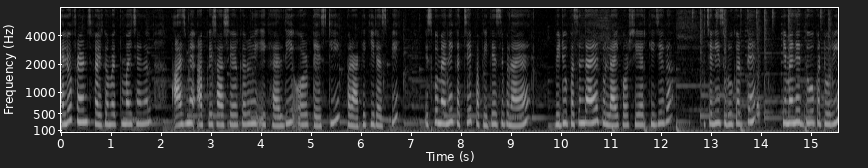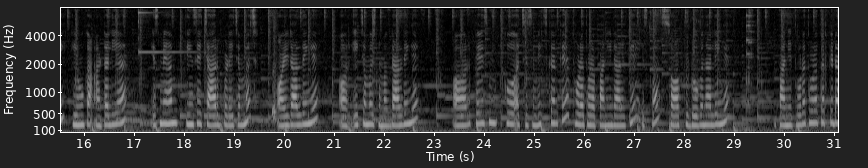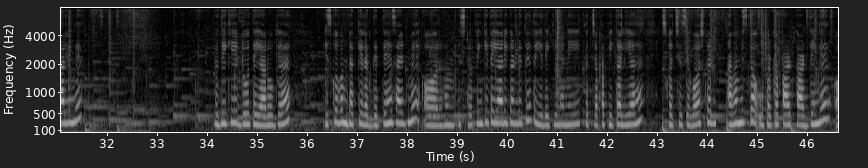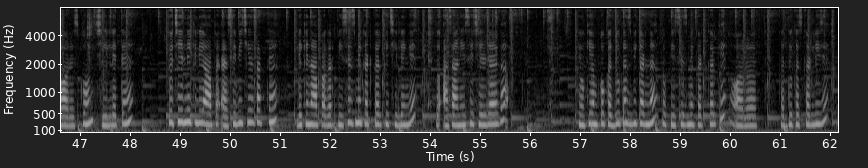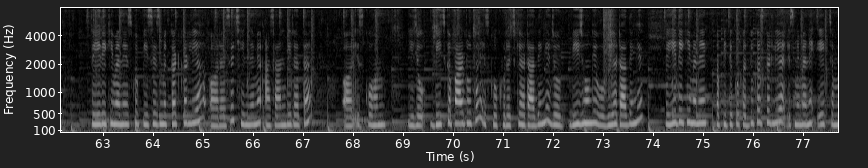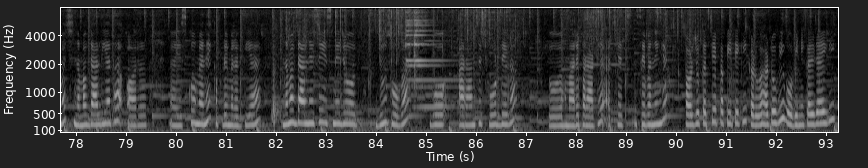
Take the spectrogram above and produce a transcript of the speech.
Hello friends, welcome back to my channel. आज मैं आपके साथ शेयर कर रही हूँ एक हेल्दी और टेस्टी पराठे की रेसिपी। इसको मैंने कच्चे पपीते से बनाया है। वीडियो पसंद आया तो लाइक और शेयर कीजिएगा। तो चलिए शुरू करते हैं। ये मैंने दो कटोरी गेहूँ का आटा लिया है। इसमें हम तीन से चार बड़े चम्मच ऑयल डाल देंगे और एक चम्मच नमक डाल देंगे। और फिर इसको अच्छे से मिक्स करके थोड़ा थोड़ा पानी डाल के इसका सॉफ्ट डो बना लेंगे। पानी थोड़ा थोड़ा करके डालेंगे। तो देखिए, डो तैयार हो गया है। इसको अब हम ढक के रख देते हैं साइड में और हम स्टफिंग की तैयारी कर लेते हैं। तो ये देखिए, मैंने ये कच्चा पपीता लिया है। इसको अच्छे से वॉश कर अब हम इसका ऊपर का पार्ट काट देंगे और इसको हम छील लेते हैं। तो छीलने के लिए आप ऐसे भी छील सकते हैं, लेकिन आप अगर पीसेस में कट करके छीलेंगे तो आसानी से छिल जाएगा। क्योंकि हमको कद्दूकस भी करना है तो पीसेस में कट करके और कद्दूकस कर लीजिए। तो ये देखिए मैंने इसको पीसेस में कट कर लिया और ऐसे छीलने में आसान भी रहता है। और इसको हम, ये जो बीज का पार्ट होता है, इसको खुरच के हटा देंगे। जो बीज होंगे, वो भी हटा देंगे। तो ये देखिए मैंने पपीते को कद्दूकस कर लिया। इसमें मैंने एक चम्मच नमक डाल दिया था और इसको मैंने कपड़े में रख दिया है। नमक डालने से इसमें जो जूस होगा वो आराम से छोड़ देगा तो हमारे पराठे अच्छे से बनेंगे। और जो कच्चे पपीते की कड़वाहट होगी, वो भी निकल जाएगी।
